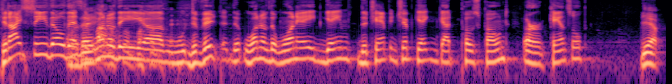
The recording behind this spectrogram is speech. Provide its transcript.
Did I see though that well, one of the uh, divi- one of the one A games, the championship game, got postponed or canceled? Yep.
